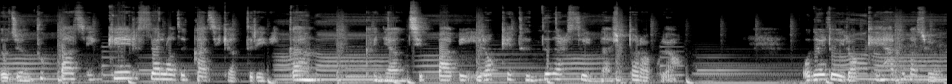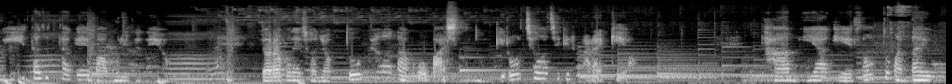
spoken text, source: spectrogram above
요즘 푹 빠진 케일 샐러드까지 곁들이니까 그냥 집밥이 이렇게 든든할 수 있나 싶더라고요. 오늘도 이렇게 하루가 조용히 따뜻하게 마무리되네요. 여러분의 저녁도 편안하고 맛있는 온기로 채워지길 바랄게요. 다음 이야기에서 또 만나요.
